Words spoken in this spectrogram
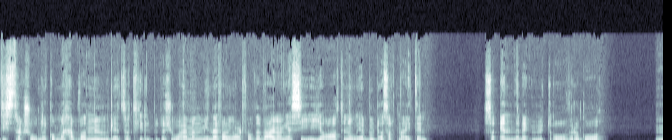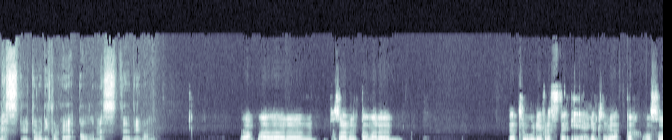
distraksjoner, kommer haug av muligheter og tilbud og tjo her, men min erfaring er i hvert fall at hver gang jeg sier ja til noe jeg burde ha sagt nei til, så ender det ut over å gå mest utover de folka jeg aller mest eh, bryr meg om. Ja, nei, det er, eh, og så er det litt den derre Jeg tror de fleste egentlig vet det. Altså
